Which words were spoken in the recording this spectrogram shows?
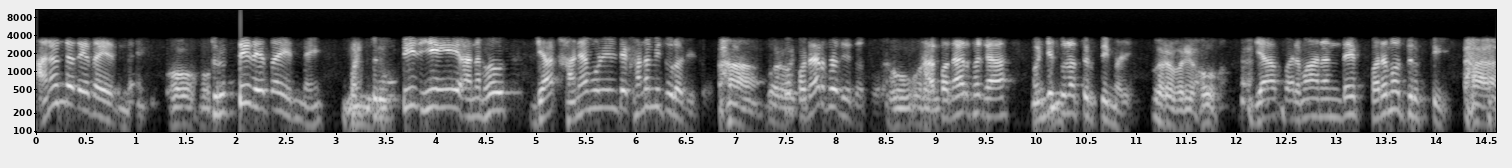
आनंद देता येत नाही. हो हो. तृप्ती देता येत नाही. पण. तृप्ती जी अनुभव ज्या खाण्यामुळे ते खाणं मी तुला देतो. हा पदार्थ देतो तुला. हो हा पदार्थ का म्हणजे तुला तृप्ती मिळेल. बरोबर हो. ज्या परमानंदे परमतृप्ती हा.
